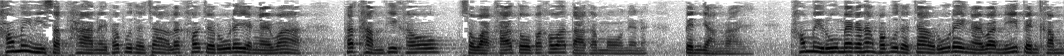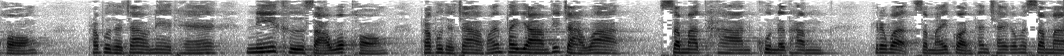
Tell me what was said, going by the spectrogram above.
เขาไม่มีศรัทธาในพระพุทธเจ้า แล้วเขาจะรู้ได้ยังไงว่า พระธรรมที่เขาสวากขาโตพระควตาธรรมโมเนี่ยนะเป็นอย่างไรเขาไม่รู้แม้กระทั่งพระพุทธเจ้ารู้ได้ไงว่านี้เป็นคำของ พระพุทธเจ้าแน่แท้ นี้คือสาวกของพระพุทธเจ้า เพราะฉะนั้นพยายามที่จะว่าสมทานคุณธรรมเรียกว่าสมัยก่อนท่านใช้คำว่าสมา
